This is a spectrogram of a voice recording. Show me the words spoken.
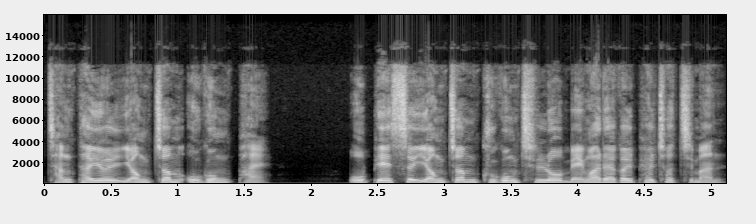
장타율 0.508, OPS 0.907로 맹활약을 펼쳤지만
